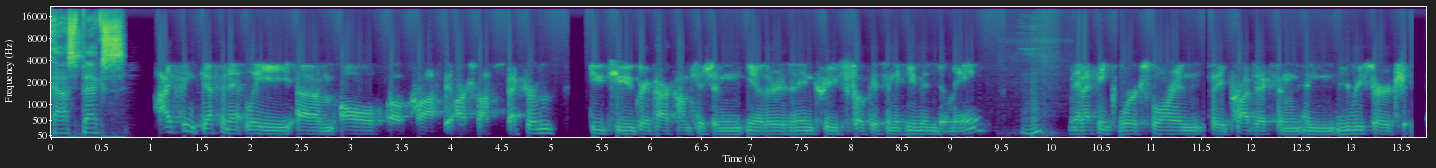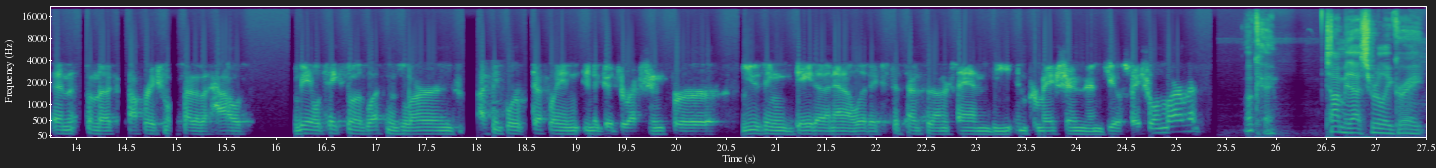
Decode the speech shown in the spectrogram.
aspects? I think definitely um, all across the RSOC spectrum, due to great power competition, you know, there is an increased focus in the human domain. Mm-hmm. And I think we're exploring the projects and, and research and from the operational side of the house, being able to take some of those lessons learned. I think we're definitely in, in a good direction for using data and analytics to sense and understand the information and geospatial environment. Okay. Tommy, that's really great.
